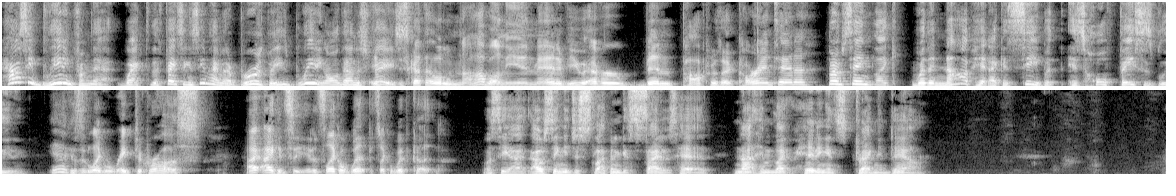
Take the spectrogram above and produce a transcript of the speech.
How is he bleeding from that whack to the face? I can see him having a bruise, but he's bleeding all down his face. it's got that little knob on the end, man. Have you ever been popped with a car antenna? but I'm saying, like, where the knob hit, I could see, but his whole face is bleeding. Yeah, because it like raked across. I I can see it. It's like a whip. It's like a whip cut. Well, see, I, I was thinking just slapping against the side of his head, not him like hitting and dragging it down.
